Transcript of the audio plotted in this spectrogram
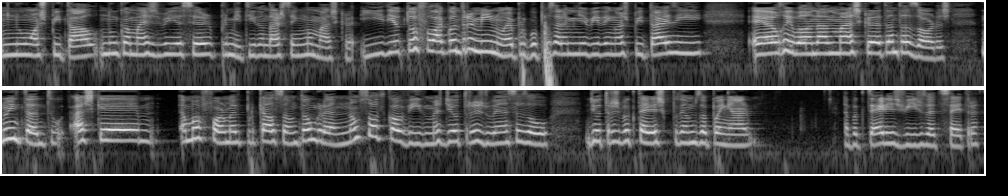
num hospital nunca mais devia ser permitido andar sem uma máscara. E eu estou a falar contra mim, não é? Porque vou passar a minha vida em hospitais e é horrível andar de máscara tantas horas. No entanto, acho que é, é uma forma de precaução tão grande, não só de Covid, mas de outras doenças ou de outras bactérias que podemos apanhar, a bactérias, vírus, etc.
